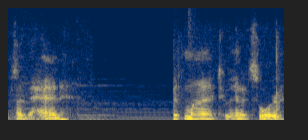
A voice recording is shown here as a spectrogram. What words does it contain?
upside the head with my two-handed sword.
